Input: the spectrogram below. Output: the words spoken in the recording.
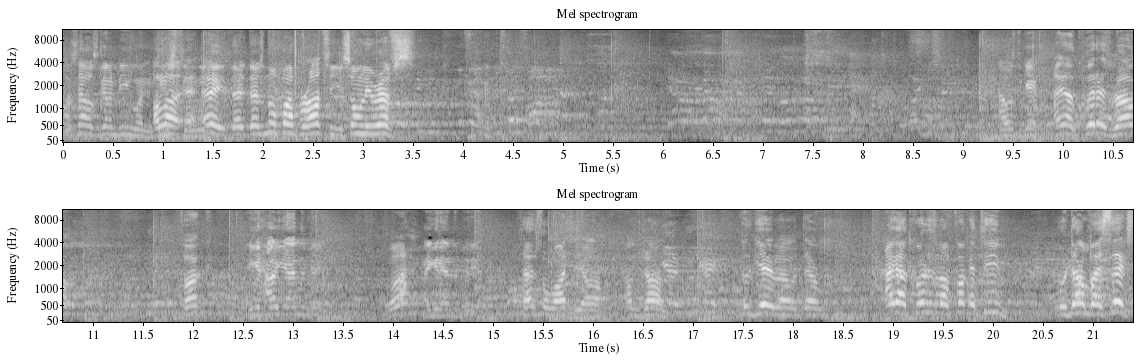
That's how gonna be when. Allah, hey, there, there's no paparazzi. It's only refs. I got quitters, bro. Fuck. You- How you gonna end the video? What? How you gonna end the video? Thanks for watching, y'all. I'm done. Good game, man, with them. I got quitters in my fucking team. We're down by six.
